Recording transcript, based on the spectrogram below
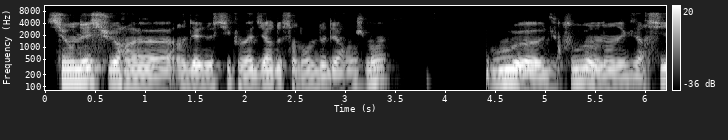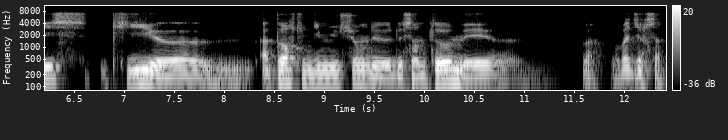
si on est sur euh, un diagnostic, on va dire, de syndrome de dérangement, où euh, du coup on a un exercice qui euh, apporte une diminution de, symptômes et euh, on va dire ça.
